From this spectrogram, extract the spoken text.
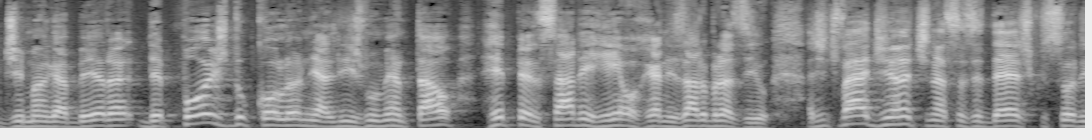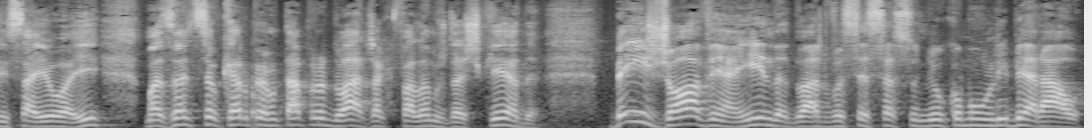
de Mangabeira, depois do colonialismo mental, repensar e reorganizar o Brasil. A gente vai adiante nessas ideias que o senhor ensaiou aí, mas antes eu quero perguntar para o Eduardo, já que falamos da esquerda. Bem jovem ainda, Eduardo, você se assumiu como um liberal,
